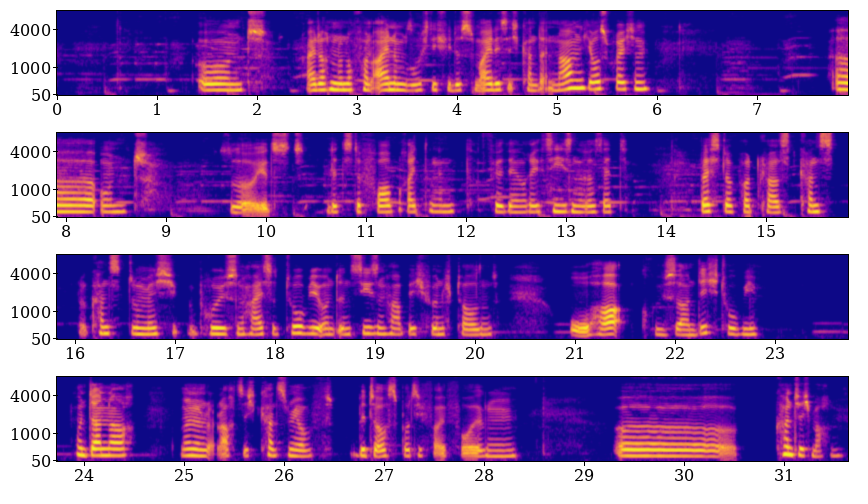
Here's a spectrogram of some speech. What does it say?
Und einfach nur noch von einem so richtig viele Smileys. Ich kann deinen Namen nicht aussprechen. Äh, und so, jetzt letzte Vorbereitungen für den Season Reset. Bester Podcast. Kannst kannst du mich grüßen. Heiße Tobi und in Season habe ich 5000. Oha, Grüße an dich, Tobi. Und dann nach 980 kannst du mir auf, bitte auf Spotify folgen. Äh, könnte ich machen.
